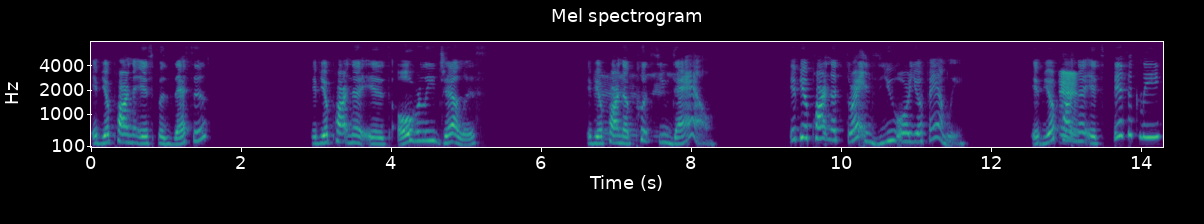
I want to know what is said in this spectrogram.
if your partner is possessive, if your partner is overly jealous, if your partner puts you down, if your partner threatens you or your family, if your Mm. partner is physically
